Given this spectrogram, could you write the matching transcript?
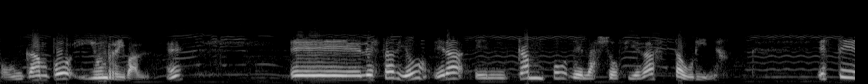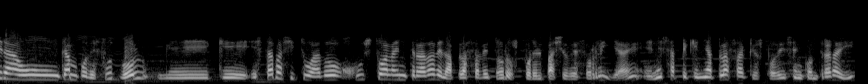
o un campo y un rival. ¿eh? El estadio era el campo de la Sociedad Taurina. Este era un campo de fútbol eh, que estaba situado justo a la entrada de la Plaza de Toros, por el Paseo de Zorrilla. ¿eh? En esa pequeña plaza que os podéis encontrar ahí,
